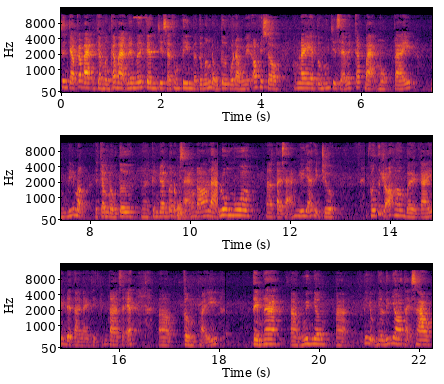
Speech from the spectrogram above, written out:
Xin chào các bạn, chào mừng các bạn đến với kênh chia sẻ thông tin và tư vấn đầu tư của Đào Nguyên Official. Hôm nay à, tôi muốn chia sẻ với các bạn một cái bí mật trong đầu tư à, kinh doanh bất động sản đó là luôn mua à, tài sản dưới giá thị trường. Phân tích rõ hơn về cái đề tài này thì chúng ta sẽ cần phải tìm ra nguyên nhân mà ví dụ như lý do tại sao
